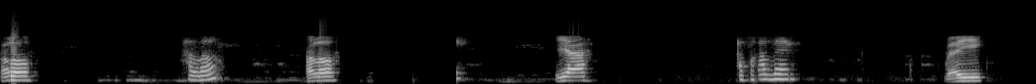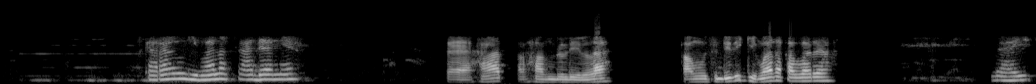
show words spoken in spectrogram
Halo, Halo? halo. Iya, Apa kabar? baik. Sekarang gimana keadaannya? Sehat, alhamdulillah. Kamu sendiri gimana kabarnya? Baik.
